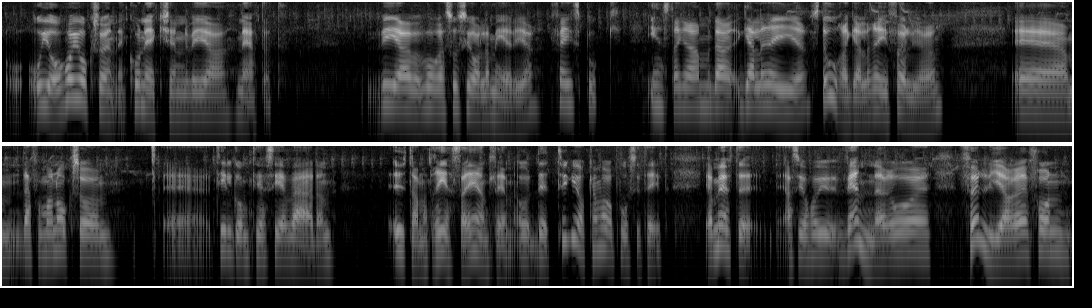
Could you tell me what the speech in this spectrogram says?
Och- Och jag har ju också en connection via nätet. Via våra sociala medier. Facebook, Instagram, där gallerier, stora gallerier följer en. Eh, där får man också eh, tillgång till att se världen utan att resa egentligen. Och det tycker jag kan vara positivt. Jag möter, alltså jag har ju vänner och följare från,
